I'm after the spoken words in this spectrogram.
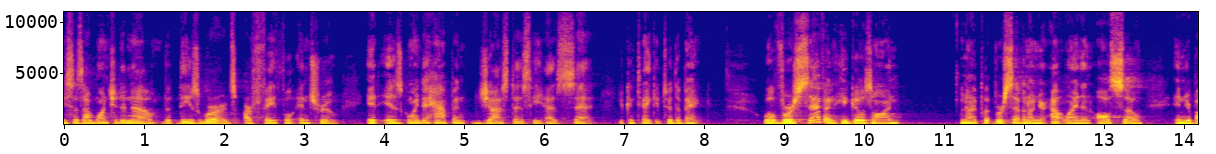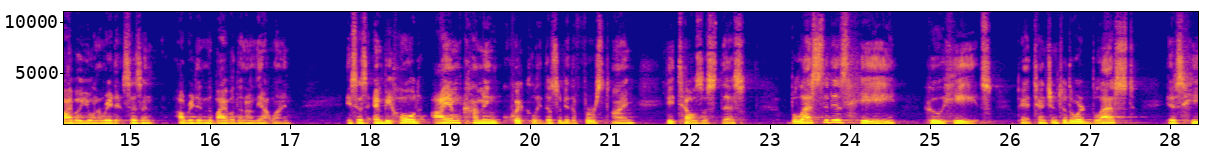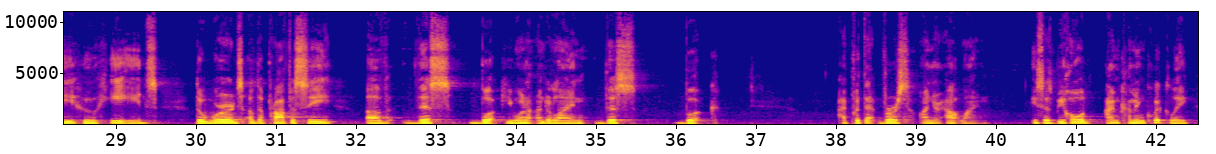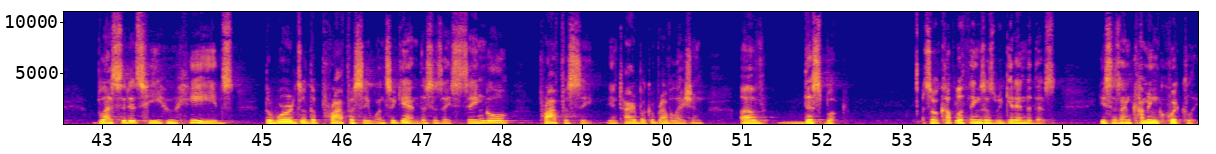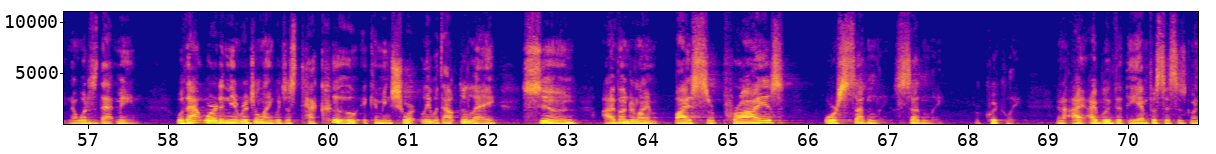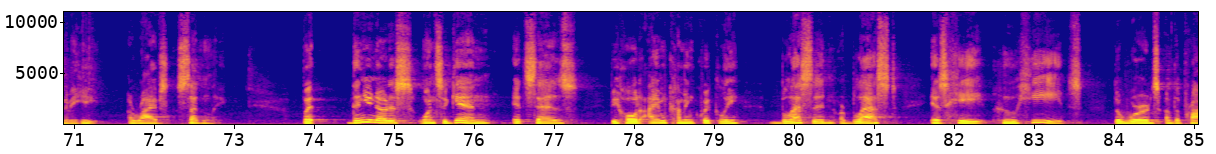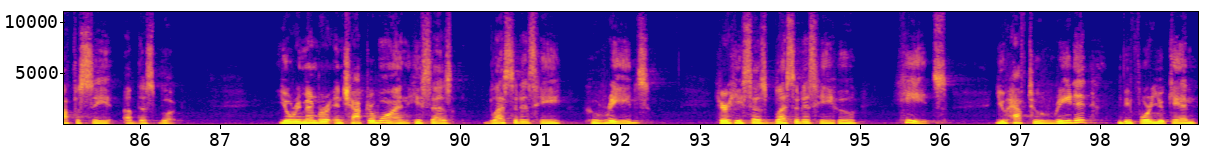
he says, I want you to know that these words are faithful and true. It is going to happen just as he has said. You can take it to the bank. Well, verse 7, he goes on, and I put verse 7 on your outline and also in your Bible, you want to read it. It says, and I'll read it in the Bible, then on the outline. He says, And behold, I am coming quickly. This will be the first time he tells us this. Blessed is he who heeds. Pay attention to the word blessed is he who heeds the words of the prophecy of this book. You want to underline this book. I put that verse on your outline. He says, Behold, I'm coming quickly. Blessed is he who heeds the words of the prophecy. Once again, this is a single prophecy, the entire book of Revelation, of this book. So, a couple of things as we get into this. He says, I'm coming quickly. Now, what does that mean? Well, that word in the original language is taku. It can mean shortly, without delay, soon. I've underlined by surprise or suddenly, suddenly or quickly. And I, I believe that the emphasis is going to be he arrives suddenly. But then you notice once again, it says, Behold, I am coming quickly. Blessed or blessed is he who heeds the words of the prophecy of this book. You'll remember in chapter one, he says, Blessed is he who reads. Here he says, Blessed is he who heeds. You have to read it before you can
